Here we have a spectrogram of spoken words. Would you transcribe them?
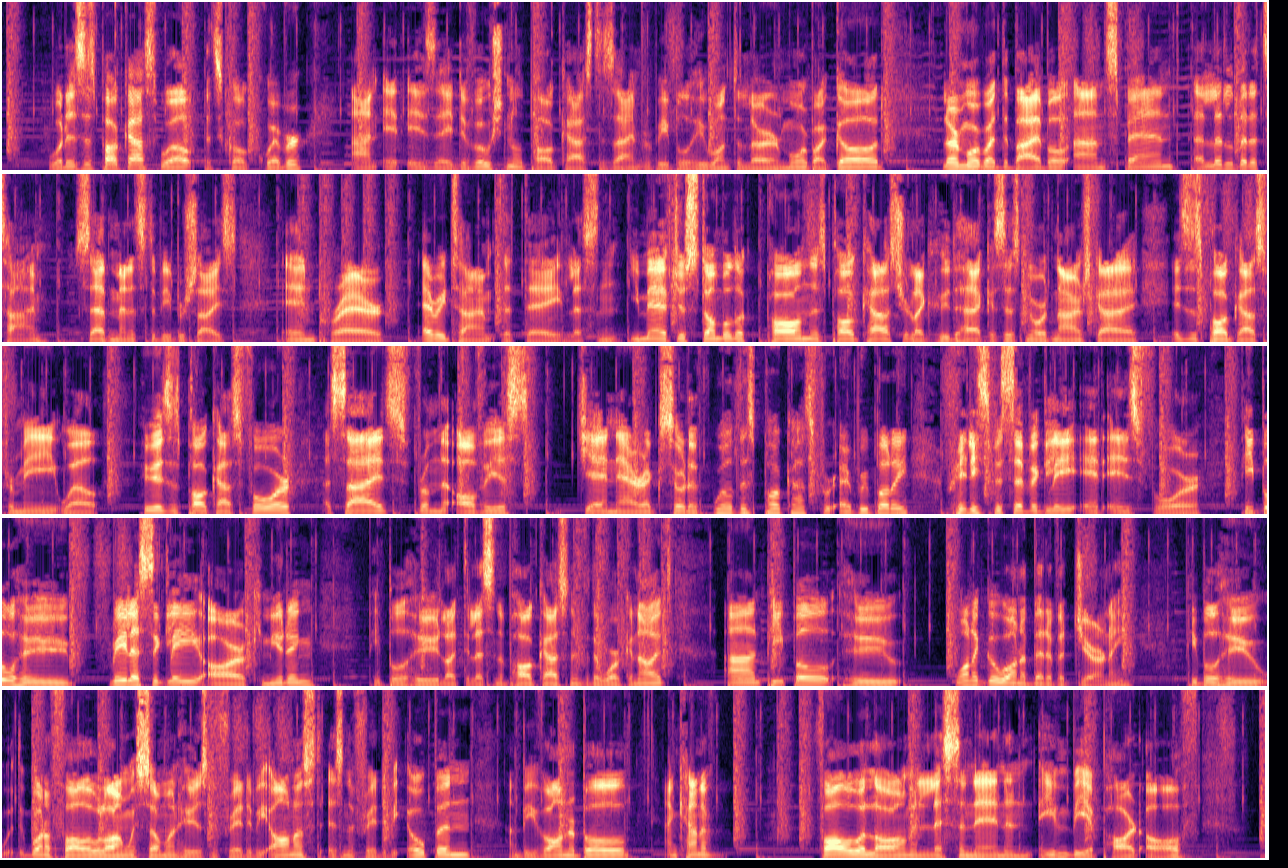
What is this podcast? Well, it's called Quiver, and it is a devotional podcast designed for people who want to learn more about God, learn more about the Bible, and spend a little bit of time, seven minutes to be precise, in prayer every time that they listen. You may have just stumbled upon this podcast. You're like, who the heck is this Northern Irish guy? Is this podcast for me? Well, who is this podcast for? Aside from the obvious generic sort of, well, this podcast for everybody. Really specifically, it is for people who realistically are commuting, people who like to listen to podcasts whenever they're working out, and people who want to go on a bit of a journey. People who want to follow along with someone who isn't afraid to be honest, isn't afraid to be open and be vulnerable, and kind of follow along and listen in and even be a part of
